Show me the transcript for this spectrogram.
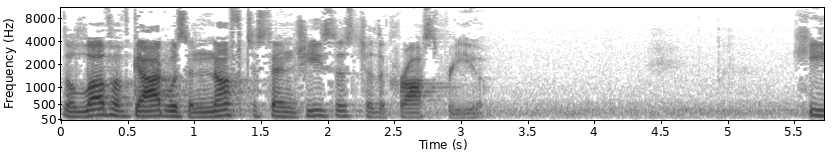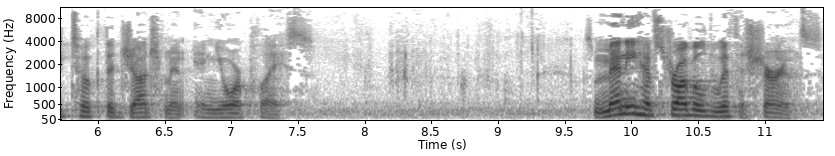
The love of God was enough to send Jesus to the cross for you. He took the judgment in your place. Many have struggled with assurance.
